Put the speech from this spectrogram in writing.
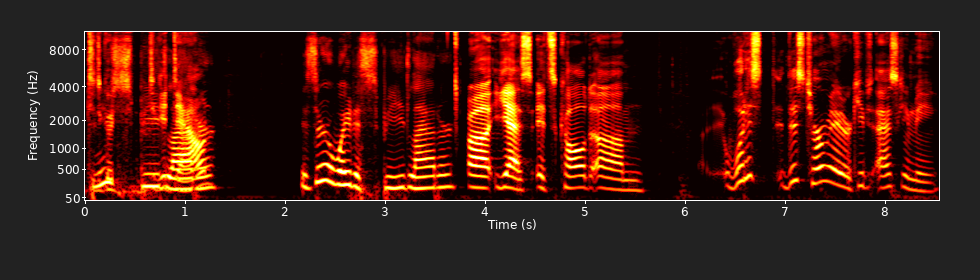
Can you you go- to speed get ladder? down? Is there a way to speed ladder? Uh, yes, it's called um, what is this Terminator keeps asking me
